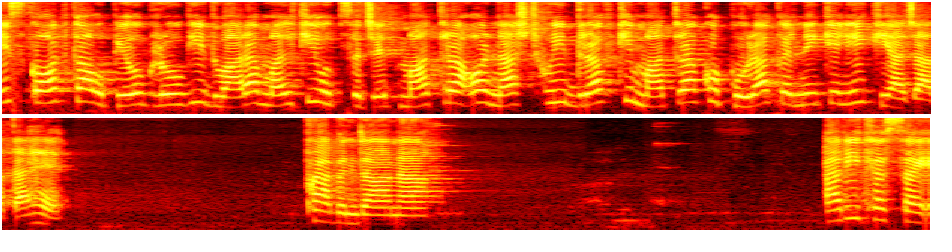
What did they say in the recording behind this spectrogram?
इस कॉट का उपयोग रोगी द्वारा मल की उत्सर्जित मात्रा और नष्ट हुई द्रव की मात्रा को पूरा करने के लिए किया जाता है. Adika se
